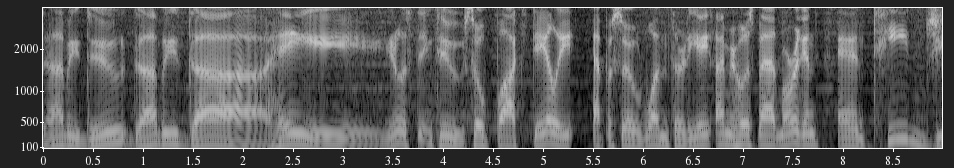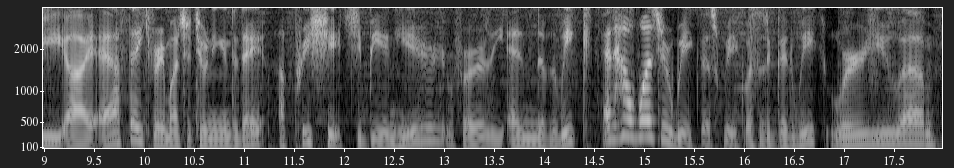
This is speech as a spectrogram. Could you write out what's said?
Dabby do, dabby da. Hey, you're listening to Soapbox Daily, episode 138. I'm your host, Matt Morgan, and TGIF. Thank you very much for tuning in today. Appreciate you being here for the end of the week. And how was your week this week? Was it a good week? Were you, um,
